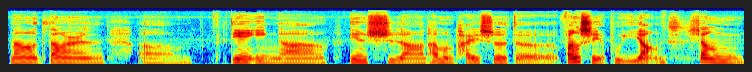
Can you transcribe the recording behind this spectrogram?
那当然，嗯，电影啊、电视啊，他们拍摄的方式也不一样，像。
